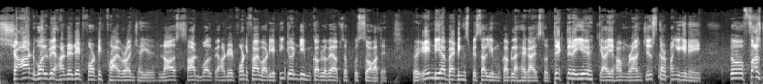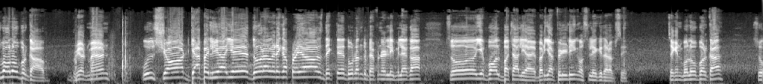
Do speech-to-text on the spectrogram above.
शार्ट बॉल पे 145 रन चाहिए लास्ट शार्ट बॉल पे 145 और ये टी ट्वेंटी मुकाबला में आप सबको स्वागत है तो इंडिया बैटिंग स्पेशल ये मुकाबला है गाइस तो देखते रहिए क्या ये हम रन चेस कर पाएँगे कि नहीं तो फ़र्स्ट बॉल ओवर का ब्रियड मैन फुल शॉट गैप पे लिया ये दो रन लेने का प्रयास देखते हैं दो रन तो डेफिनेटली मिलेगा सो ये बॉल बचा लिया है बढ़िया फील्डिंग ऑस्ट्रेलिया की तरफ़ से सेकेंड बॉल ओवर का सो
